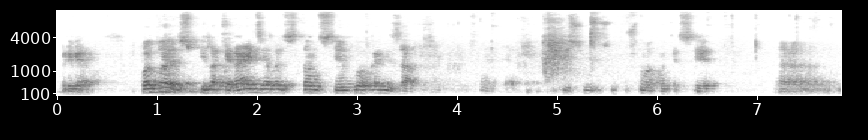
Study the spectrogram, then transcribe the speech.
Obrigado. Quanto às bilaterais, elas estão sendo organizadas isso, isso costuma acontecer uh,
